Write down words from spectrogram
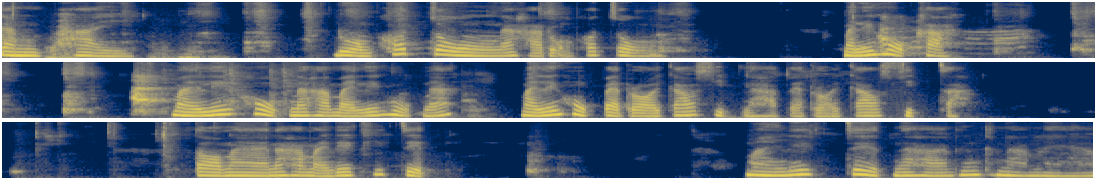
กันไผ่หลวงพ่อจงนะคะ หลวงพ่อจง หมายเลขหกค่ะ หมายเลขหกนะคะ หมายเลขหกนะ หมายเลขหกแปดร้อยเก้าสิบนะคะแปดร้อยเก้าสิบจ้ะ ต่อมานะคะ หมายเลขที่เจ็ด หมายเลขเจ็ดนะคะเรื่องขนามแล้ว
